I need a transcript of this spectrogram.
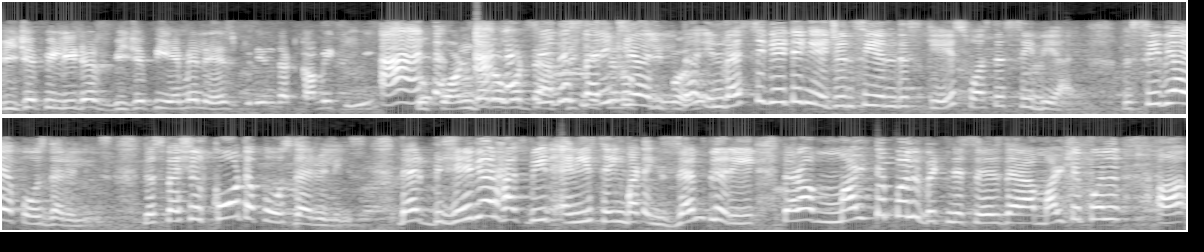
BJP leaders, BJP MLAs within that committee And, to ponder and over let's the say this very clearly. The investigating agency in this case was the CBI. The CBI opposed their release. The special court opposed their release. Their behavior has been anything but exemplary. There are multiple witnesses, there are multiple uh,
